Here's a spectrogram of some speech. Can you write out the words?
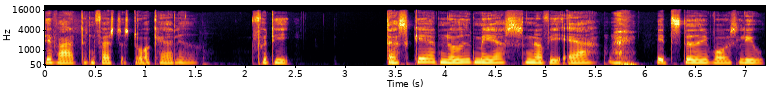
det var den første store kærlighed. Fordi der sker noget med os, når vi er et sted i vores liv.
